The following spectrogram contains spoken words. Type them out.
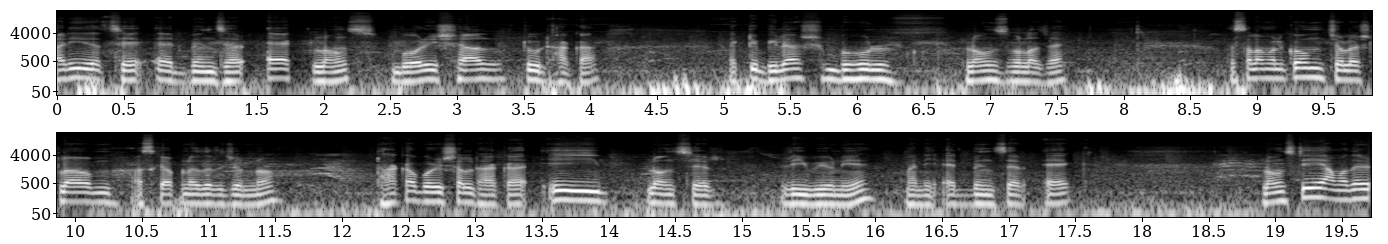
হারিয়ে যাচ্ছে অ্যাডভেঞ্চার এক লঞ্চ বরিশাল টু ঢাকা। একটি বিলাসবহুল লঞ্চ বলা যায়। আসসালামু আলাইকুম, চলে আসলাম আজকে আপনাদের জন্য ঢাকা বরিশাল ঢাকা এই লঞ্চের রিভিউ নিয়ে মানে অ্যাডভেঞ্চার এক। লঞ্চটি আমাদের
